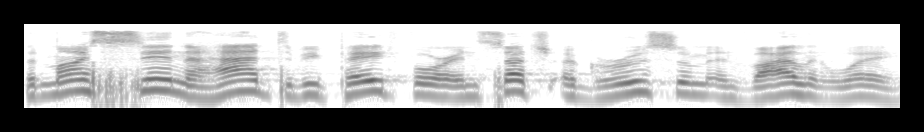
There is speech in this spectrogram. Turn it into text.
that my sin had to be paid for in such a gruesome and violent way?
